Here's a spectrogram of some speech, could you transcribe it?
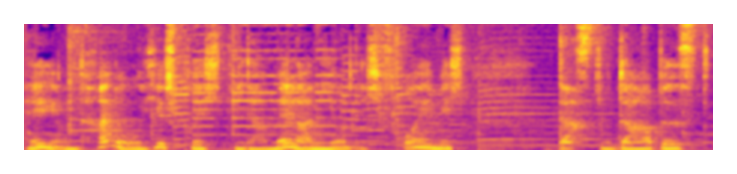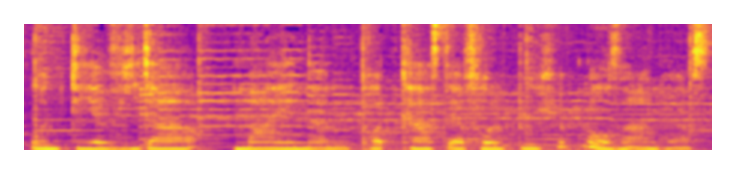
Hey und hallo, hier spricht wieder Melanie und ich freue mich, dass du da bist und dir wieder meinen Podcast Erfolg durch Hypnose anhörst.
